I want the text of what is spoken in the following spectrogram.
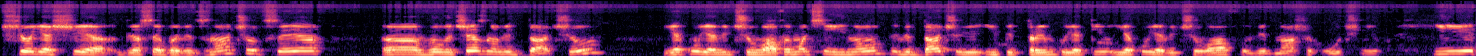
що я ще для себе відзначу, це е, величезну віддачу, яку я відчував емоційну віддачу і підтримку, яку я відчував від наших учнів. І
